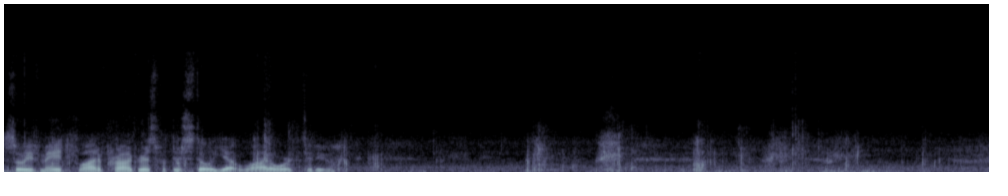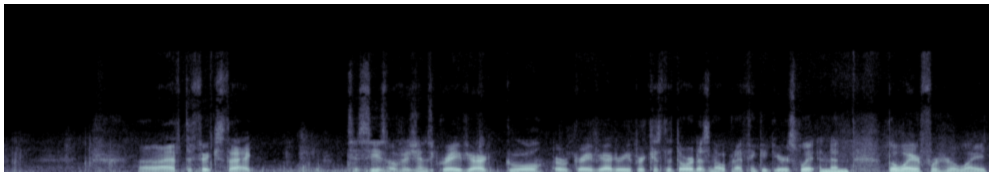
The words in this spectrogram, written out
So we've made a lot of progress, but there's still yet a lot of work to do. Uh, I have to fix that to Seasonal Vision's graveyard ghoul or graveyard reaper because the door doesn't open. I think a gear split, and then the wire for her light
